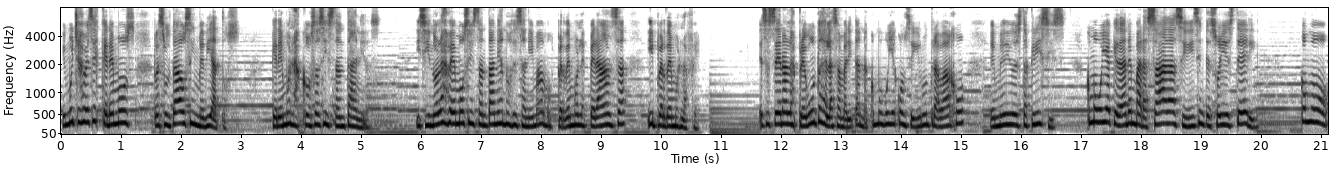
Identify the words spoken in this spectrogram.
Y muchas veces queremos resultados inmediatos, queremos las cosas instantáneas. Y si no las vemos instantáneas nos desanimamos, perdemos la esperanza y perdemos la fe. Esas eran las preguntas de la samaritana. ¿Cómo voy a conseguir un trabajo en medio de esta crisis? ¿Cómo voy a quedar embarazada si dicen que soy estéril? ¿Cómo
